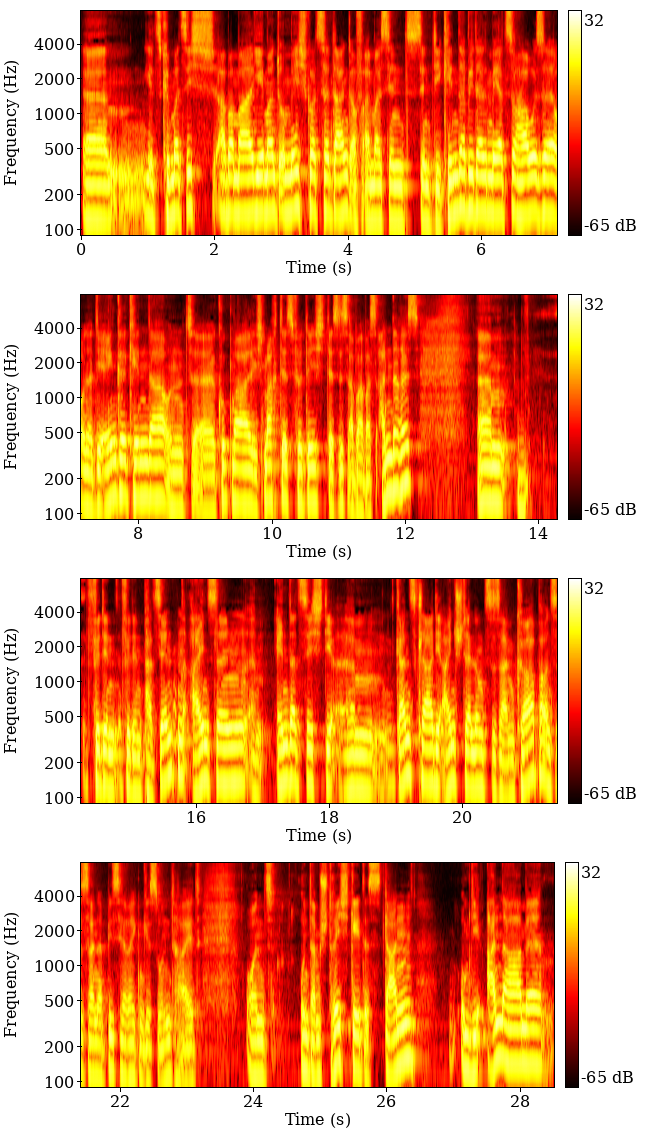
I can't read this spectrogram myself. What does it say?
ähm, jetzt kümmert sich aber mal jemand um mich, Gott sei Dank. Auf einmal sind, sind die Kinder wieder mehr zu Hause oder die Enkelkinder und äh, guck mal, ich mache das für dich, das ist aber was anderes. Ähm, für den, für den Patienten einzeln ähm, ändert sich die, ähm, ganz klar die Einstellung zu seinem Körper und zu seiner bisherigen Gesundheit. Und unterm Strich geht es dann um die Annahme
